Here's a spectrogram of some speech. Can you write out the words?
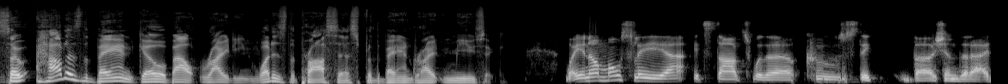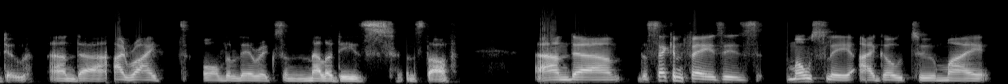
So, how does the band go about writing? What is the process for the band writing music? Well, you know, mostly uh, it starts with a acoustic version that I do, and uh, I write all the lyrics and melodies and stuff. And uh, the second phase is mostly I go to my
